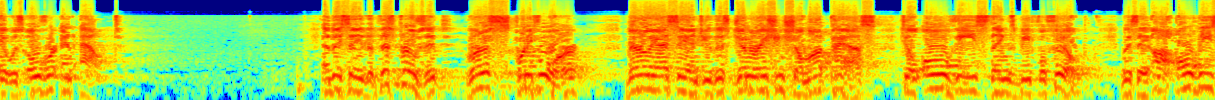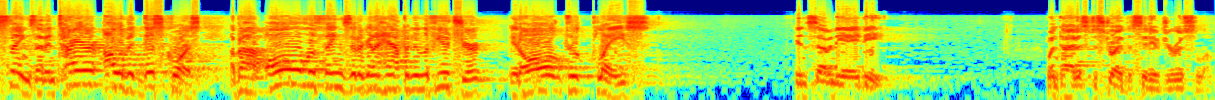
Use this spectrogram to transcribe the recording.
It was over and out. And they say that this proves it. Verse 24, Verily I say unto you, this generation shall not pass till all these things be fulfilled. And they say, ah, all these things, that entire Olivet discourse about all the things that are going to happen in the future, it all took place in 70 AD when Titus destroyed the city of Jerusalem.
